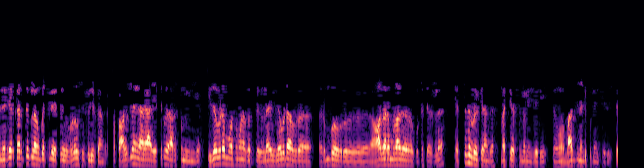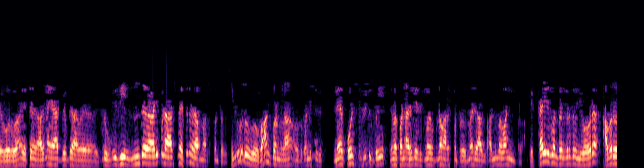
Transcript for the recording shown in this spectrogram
நிறைய கருத்துக்கள் அவங்க கட்சியில எவ்வளவு சொல்லியிருக்காங்க அப்ப அதுக்கெல்லாம் எத்தனை பேர் அரெஸ்ட் பண்ணுவீங்க? இதை விட மோசமான கருத்துக்களை இதை விட அவர் ரொம்ப ஒரு ஆதாரமில்லாத குற்றச்சாட்டுல எத்தனை பேர் வைக்கிறாங்க? மத்திய அரசுகளையும் சரி மார்ஜின் அடிப்படையும் சரி. ஒரு வாரம் எத்தனை அதெல்லாம் யாருக்கு எப்படி இந்த அடிப்படை அரசு எத்தனை அரெஸ்ட் பண்றது? இது ஒரு வான் பண்ணலாம் ஒரு கண்டிச்சு நேர போலீஸ் வீட்டுக்கு போய் இந்த மாதிரி பண்ணாதீங்க இதுக்கு மேல அரெஸ்ட் பண்றது மாதிரி அந்த மாதிரி வான் பண்ணலாம். கைது பண்றதுங்கிறது கொஞ்சம் அவர் அவரு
